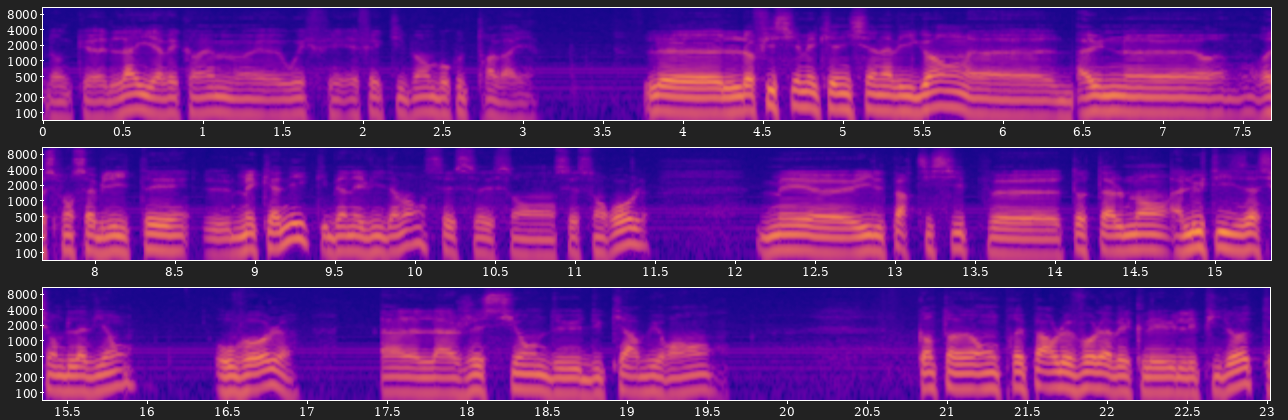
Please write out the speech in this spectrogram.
Donc là, il y avait quand même, effectivement, beaucoup de travail. L'officier mécanicien navigant a une responsabilité mécanique, bien évidemment, c'est son, rôle, mais il participe totalement à l'utilisation de l'avion, au vol, à la gestion du carburant, quand on prépare le vol avec les, pilotes,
